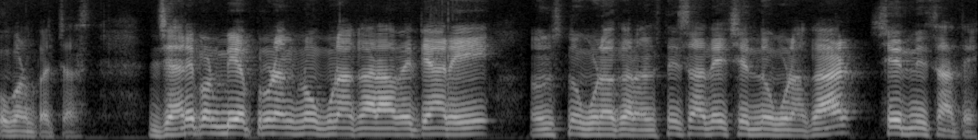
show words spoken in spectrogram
ઓગણપચાસ. જ્યારે પણ બે અપૂર્ણાંકનો ગુણાકાર આવે ત્યારે અંશનો ગુણાકાર અંશની સાથે, છેદનો ગુણાકાર છેદની સાથે.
